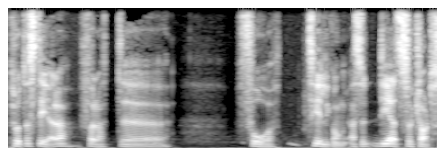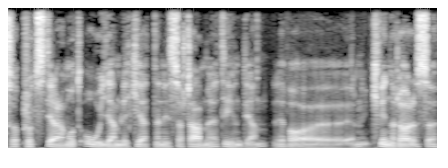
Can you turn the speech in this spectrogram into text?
protestera, för att eh, få tillgång, alltså dels såklart så protesterar mot ojämlikheten i största allmänhet i Indien. Det var eh, en kvinnorörelse.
